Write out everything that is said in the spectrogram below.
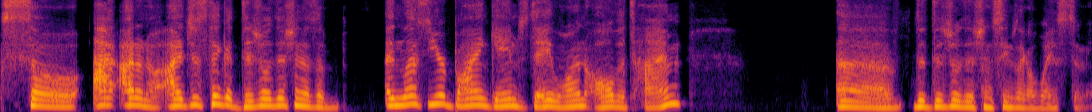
so i i don't know. I just think a digital edition is a unless you're buying games day one all the time uh the digital edition seems like a waste to me.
